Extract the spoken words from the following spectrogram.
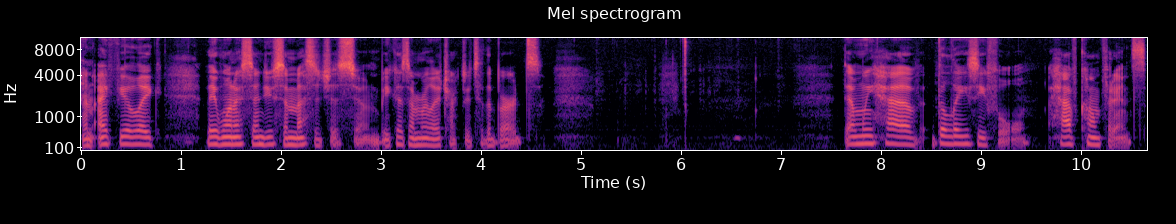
And I feel like they want to send you some messages soon because I'm really attracted to the birds. Then we have the lazy fool. Have confidence.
